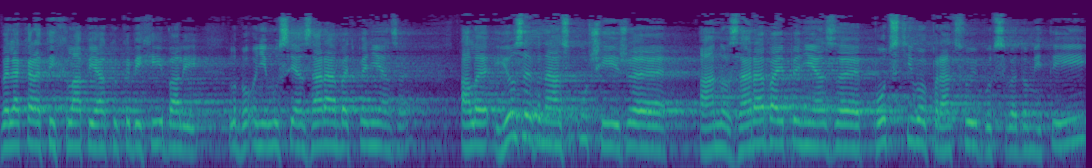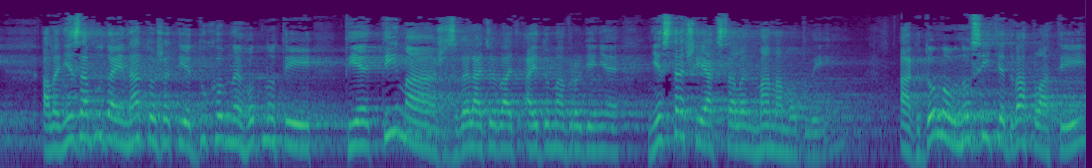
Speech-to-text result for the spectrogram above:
Veľakrát tí chlapi ako keby chýbali, lebo oni musia zarábať peniaze. Ale Jozef nás učí, že áno, zarábaj peniaze, poctivo pracuj, buď svedomitý, ale nezabúdaj na to, že tie duchovné hodnoty, tie ty máš zveľaďovať aj doma v rodine. Nestačí, ak sa len mama modlí. Ak domov nosíte dva platy,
